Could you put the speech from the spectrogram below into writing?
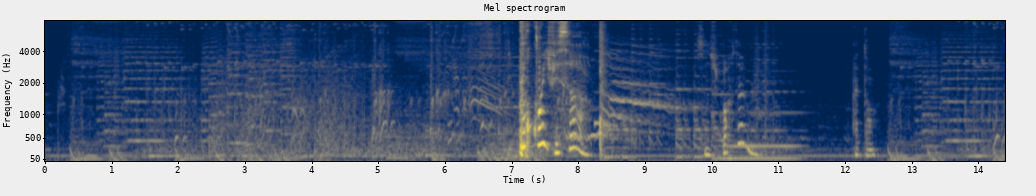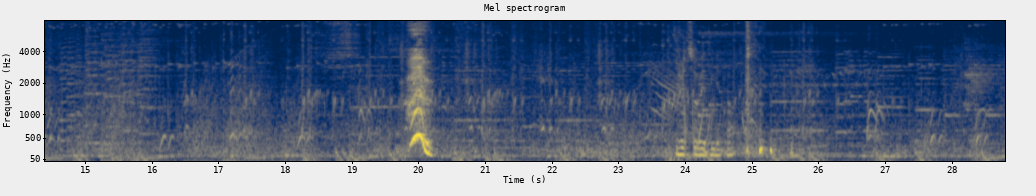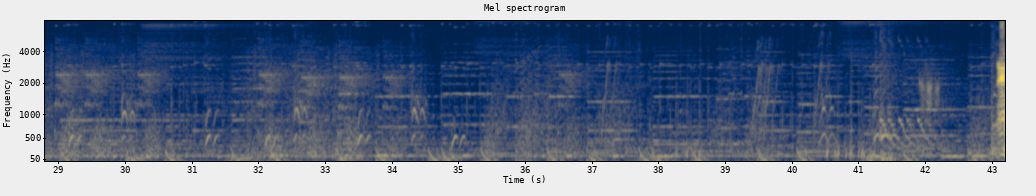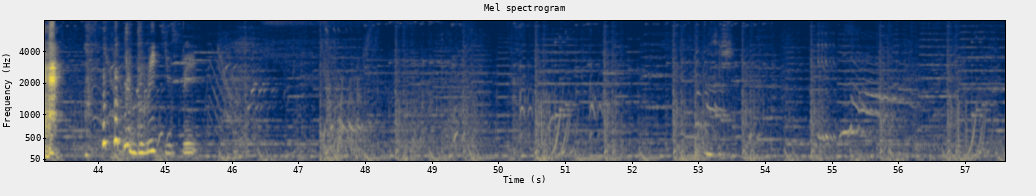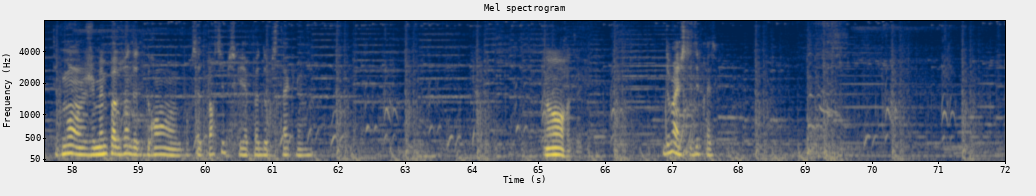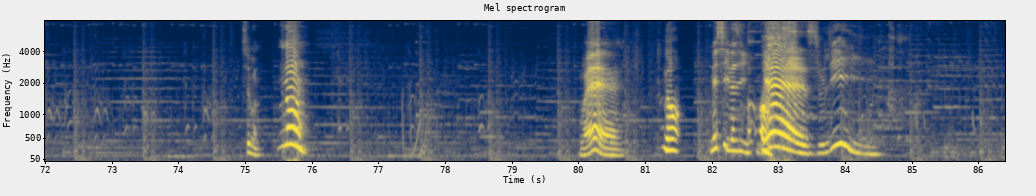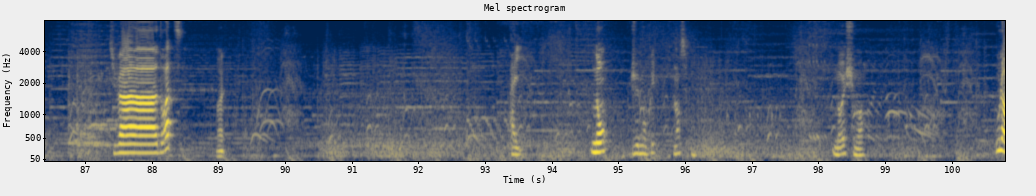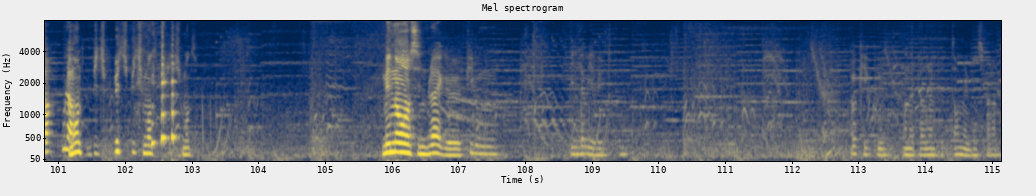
Pourquoi il fait ça? C'est insupportable. Sauver, t'inquiète pas. Le bruit fait. Techniquement, j'ai même pas besoin d'être grand euh, pour cette partie puisqu'il n'y a pas d'obstacle. Non, raté. Dommage, c'était presque. C'est bon. Non Ouais Non Mais si, vas-y Yes Joli Tu vas à droite Ouais. Aïe. Non, je vais mourir. Non, c'est bon. Ouais, je suis mort. Oula, oula. Monte, pitch, pitch, pitch, monte, pitch, monte. Mais non, c'est une blague. euh, Pile où... Pile là où il y avait. Ok, cool. On a perdu un peu de temps, mais bon, c'est pas grave.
